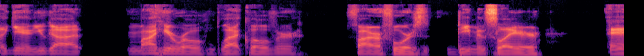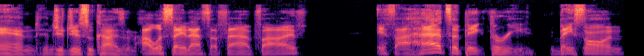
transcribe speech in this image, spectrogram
again, you got My Hero, Black Clover, Fire Force, Demon Slayer, and Jujutsu Kaisen. I would say that's a Fab Five. If I had to pick three, based on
